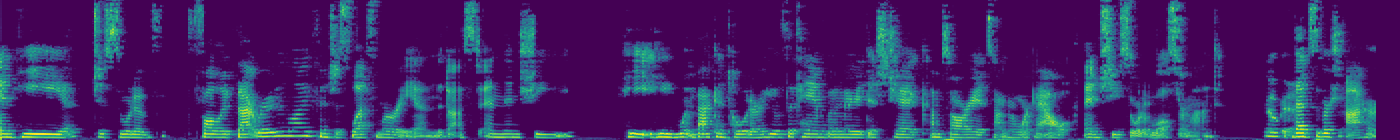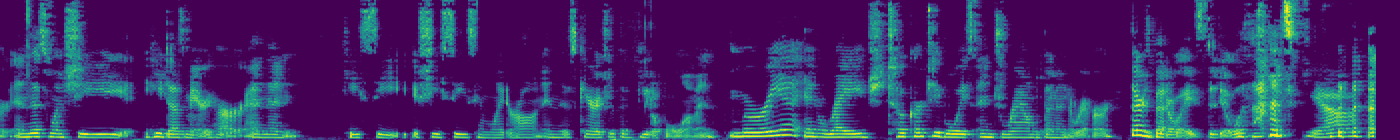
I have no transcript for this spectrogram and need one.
and he just sort of followed that road in life and just left Maria in the dust. And then she. He, he went back and told her, he was like, hey, I'm going to marry this chick. I'm sorry, it's not going to work out. And she sort of lost her mind. Okay. That's the version I heard. And this one, she he does marry her, and then he see she sees him later on in this carriage with a beautiful woman. Maria, enraged, took her two boys and drowned them in the river. There's better ways to deal with that. yeah.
